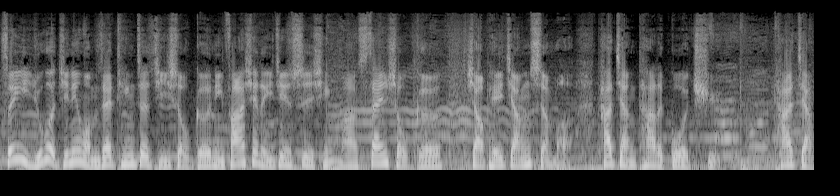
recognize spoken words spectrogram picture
所以如果今天我们在听这几首歌，你发现了一件事情吗？三首歌，小培讲什么？他讲他的过去，他讲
